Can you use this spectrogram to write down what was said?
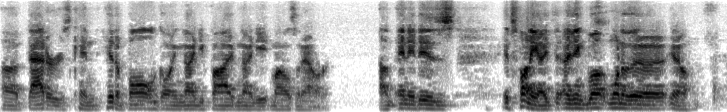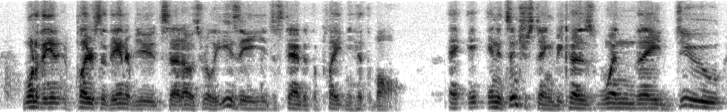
uh, batters can hit a ball going 95, 98 miles an hour, um, and it is it's funny. I, I think one of the you know one of the players that they interviewed said, "Oh, it's really easy. You just stand at the plate and you hit the ball." and it's interesting because when they do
